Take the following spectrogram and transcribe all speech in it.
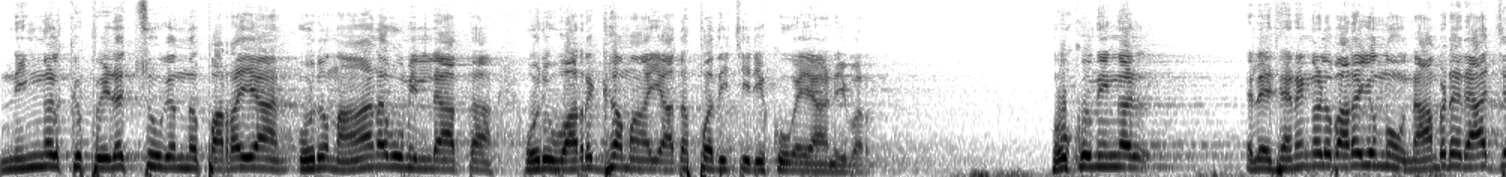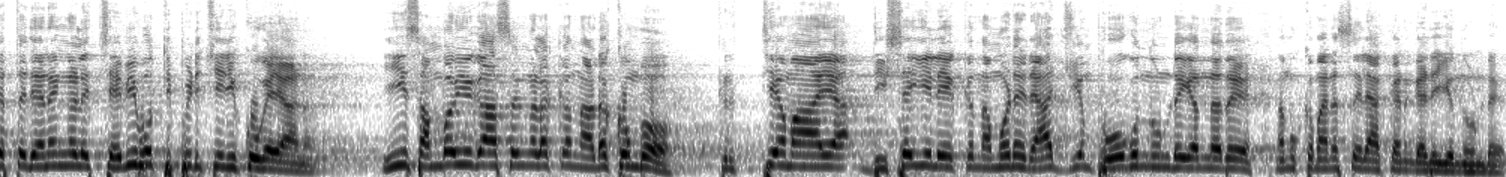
നിങ്ങൾക്ക് പിഴച്ചു എന്ന് പറയാൻ ഒരു നാണവുമില്ലാത്ത ഒരു വർഗമായി അധപ്പതിച്ചിരിക്കുകയാണ് ഇവർ. നോക്കൂ നിങ്ങൾ. അല്ലെ ജനങ്ങൾ പറയുന്നു നമ്മുടെ രാജ്യത്തെ ജനങ്ങൾ ചെവി പൊത്തിപ്പിടിച്ചിരിക്കുകയാണ്. ഈ സംഭവവികാസങ്ങളൊക്കെ നടക്കുമ്പോൾ കൃത്യമായ ദിശയിലേക്ക് നമ്മുടെ രാജ്യം പോകുന്നുണ്ട് എന്നത് നമുക്ക് മനസ്സിലാക്കാൻ കഴിയുന്നുണ്ട്.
